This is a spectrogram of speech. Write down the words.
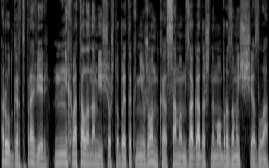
«Рутгард, проверь, не хватало нам еще, чтобы эта книжонка самым загадочным образом исчезла».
